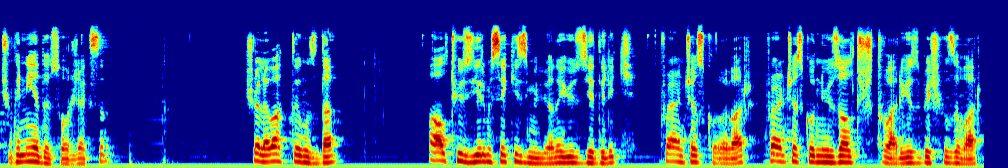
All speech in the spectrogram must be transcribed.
Çünkü niye de soracaksın. Şöyle baktığımızda 628 milyona 107'lik Francesco var. Francesco'nun 106 şutu var, 105 hızı var.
